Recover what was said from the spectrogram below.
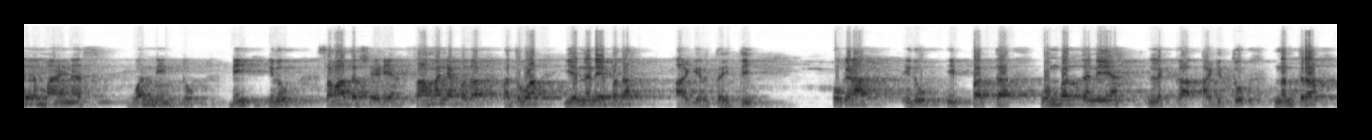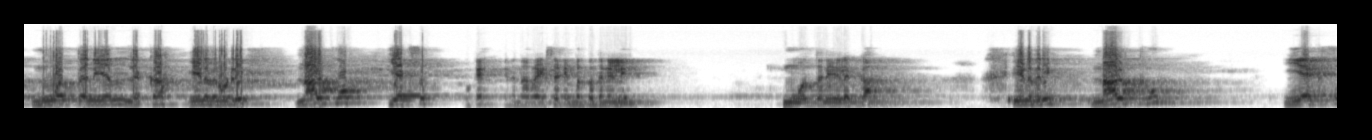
N minus one into D. ಇದು ಸಮಾಂತರ ಶ್ರೇಣಿಯ ಸಾಮಾನ್ಯ ಪದ ಅಥವಾ ಎನ್ನನೇ ಪದ ಆಗಿರ್ತೈತಿ. ಓಕೆನಾ? ಇದು ಇಪ್ಪತ್ತ ಒಂಬತ್ತನೆಯ ಲೆಕ್ಕ ಆಗಿತ್ತು. ನಂತರ ಮೂವತ್ತನೆಯ ಲೆಕ್ಕ ಏನದ ನೋಡ್ರಿ? ನಾಲ್ಕು ಎಕ್ಸ್ ಓಕೆ ಇದನ್ನ ರೈಟ್ ಸೈಡಿಗೆ ಬರ್ಕೋತೇನೆ ಇಲ್ಲಿ. ಮೂವತ್ತನೆಯ ಲೆಕ್ಕ. ಏನದ್ರಿ? ನಾಲ್ಕು ಎಕ್ಸ್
